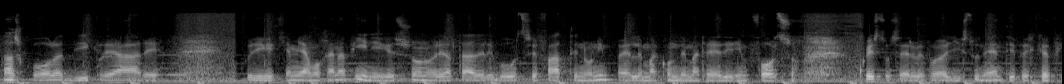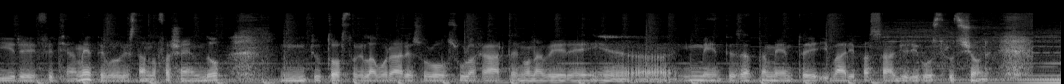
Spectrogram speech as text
a scuola di creare quelli che chiamiamo canapini, che sono in realtà delle borse fatte non in pelle ma con delle materie di rinforzo. Questo serve poi agli studenti per capire effettivamente quello che stanno facendo, mh, mm, piuttosto che lavorare solo sulla carta e non avere eh, in mente esattamente i vari passaggi di costruzione.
